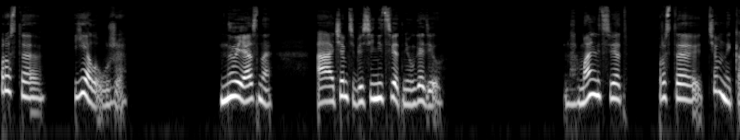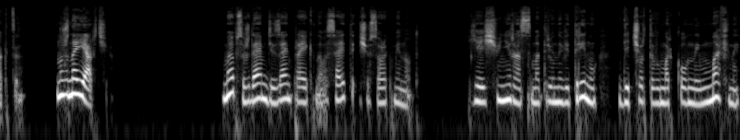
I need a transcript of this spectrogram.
Просто ела уже. Ну, ясно. А чем тебе синий цвет не угодил? Нормальный цвет. Просто темный как-то. Нужно ярче. Мы обсуждаем дизайн проектного сайта еще 40 минут. Я еще не раз смотрю на витрину, где чертовы морковные маффины,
